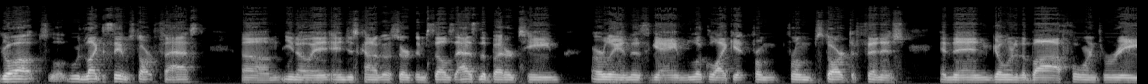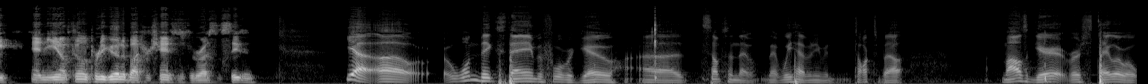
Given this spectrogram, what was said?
Go out. We'd like to see them start fast, um, you know, and, and, just kind of assert themselves as the better team early in this game, look like it from, from start to finish, and then go into the bye four and three and, you know, feeling pretty good about your chances for the rest of the season. Yeah, uh, one big thing before we go, uh, something that, that we haven't even talked about – Myles Garrett versus Taylor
